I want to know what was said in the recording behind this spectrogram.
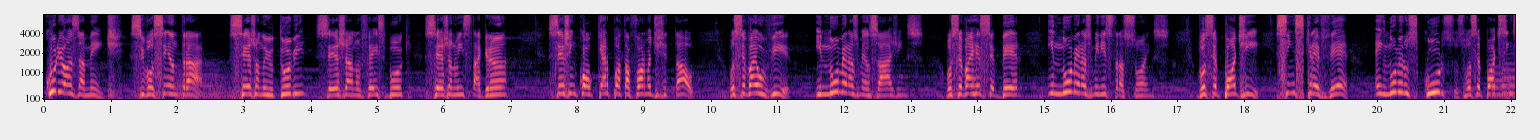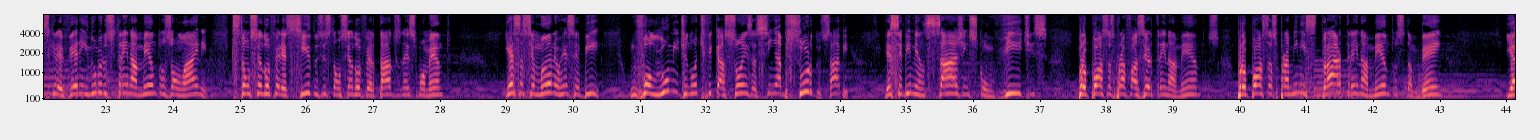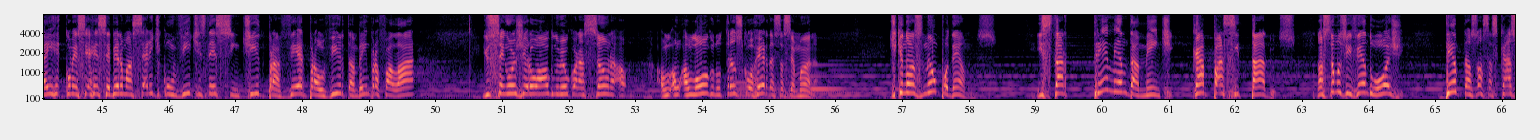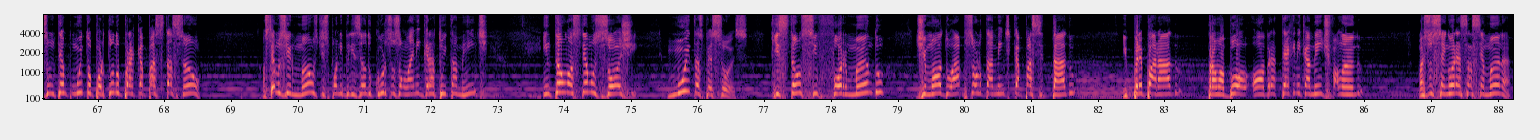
curiosamente, se você entrar, seja no YouTube, seja no Facebook, seja no Instagram, seja em qualquer plataforma digital, você vai ouvir inúmeras mensagens, você vai receber inúmeras ministrações, você pode se inscrever em inúmeros cursos, você pode se inscrever em inúmeros treinamentos online que estão sendo oferecidos, estão sendo ofertados nesse momento. E essa semana eu recebi um volume de notificações assim absurdos, sabe? Recebi mensagens, convites, propostas para fazer treinamentos, propostas para ministrar treinamentos também. E aí comecei a receber uma série de convites nesse sentido, para ver, para ouvir também, para falar. E o Senhor gerou algo no meu coração ao, ao, ao longo, no transcorrer dessa semana, de que nós não podemos estar tremendamente capacitados. Nós estamos vivendo hoje dentro das nossas casas um tempo muito oportuno para capacitação. Nós temos irmãos disponibilizando cursos online gratuitamente. Então nós temos hoje muitas pessoas que estão se formando de modo absolutamente capacitado e preparado para uma boa obra, tecnicamente falando. Mas o Senhor, essa semana,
